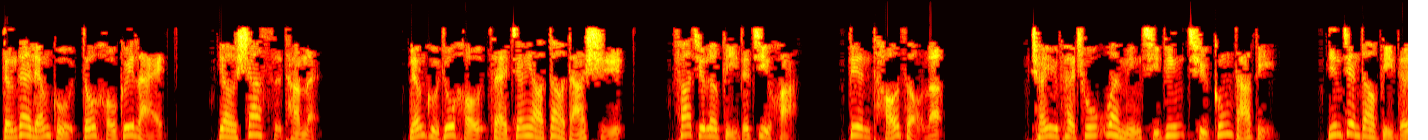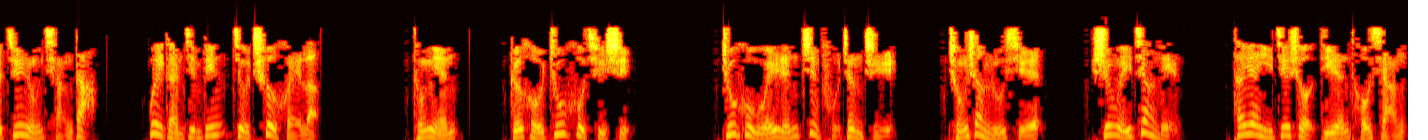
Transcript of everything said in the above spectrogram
等待两股都侯归来，要杀死他们。两股都侯在将要到达时，发觉了比的计划，便逃走了。单于派出万名骑兵去攻打比，因见到比的军容强大，未敢进兵就撤回了。同年，隔侯朱户去世。朱户为人质朴正直，崇尚儒学，身为将领，他愿意接受敌人投降，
